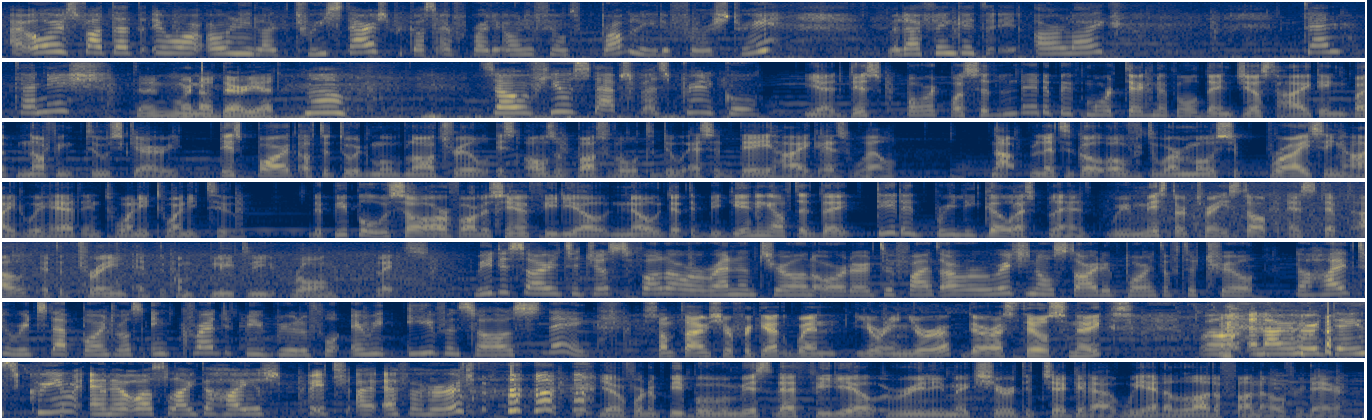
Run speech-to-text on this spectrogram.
I always thought that it were only like three stairs because everybody only filmed probably the first three. But I think it are like 10, 10-ish. 10? We're not there yet. No. So a few steps, but it's pretty cool. Yeah, this part was a little bit more technical than just hiking, but nothing too scary. This part of the Tour de Mont Blanc trail is also possible to do as a day hike as well. Now, let's go over to our most surprising hike we had in 2022. The people who saw our Valenciennes video know that the beginning of the day didn't really go as planned. We missed our train stop and stepped out at the train at the completely wrong place. We decided to just follow a random trail in order to find our original starting point of the trail. The hike to reach that point was incredibly beautiful and we even saw a snake. Sometimes you forget when you're in Europe there are still snakes. Well, and I heard Dane scream and it was like the highest pitch I ever heard. yeah, for the people who missed that video, really make sure to check it out. We had a lot of fun over there.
